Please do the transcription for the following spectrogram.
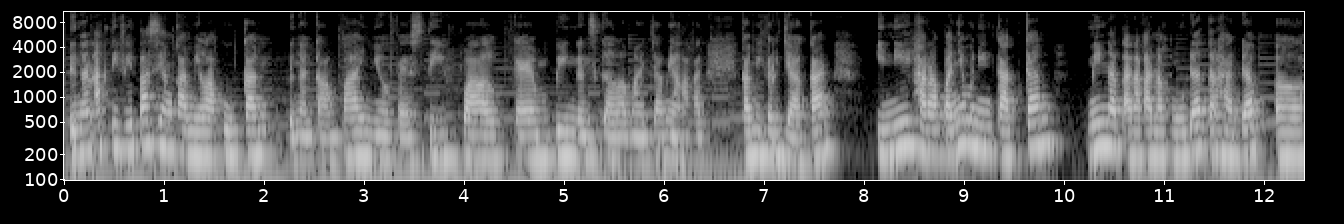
Dengan aktivitas yang kami lakukan dengan kampanye, festival, camping dan segala macam yang akan kami kerjakan, ini harapannya meningkatkan minat anak-anak muda terhadap uh,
